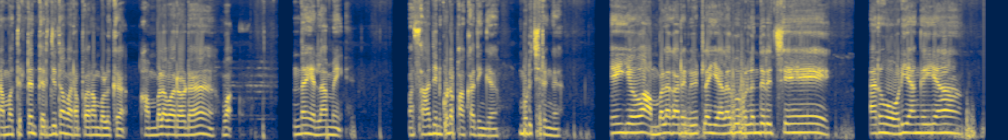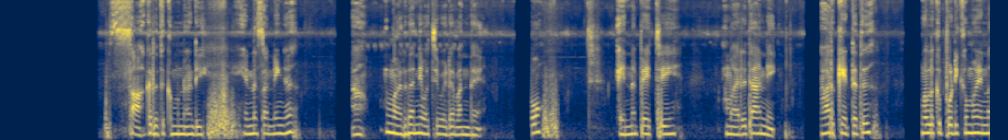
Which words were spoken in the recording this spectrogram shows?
நம்ம திட்டம் தெரிஞ்சு தான் வர போகிறான் போலுக்க. அம்பளவரோட வா. தான் எல்லாமே. சாதின்னு கூட பார்க்காதீங்க. முடிச்சிருங்க. ஐயோ அம்பளக்கார வீட்டில் இலவு விழுந்துருச்சே. யாரும் ஓடியாங்கய்யா. சாகிறதுக்கு முன்னாடி என்ன சொன்னீங்க? ஆ மருதாணி வச்சு விட வந்தேன் ஓ என்ன பேச்சு மருதாணி யார் கேட்டது உங்களுக்கு பிடிக்குமோ என்ன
